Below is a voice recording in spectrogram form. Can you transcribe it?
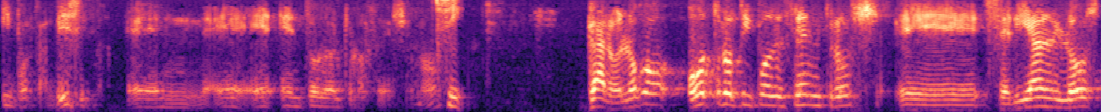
importantísima en, en- en todo el proceso, ¿no? Sí. Claro, luego otro tipo de centros eh, serían los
